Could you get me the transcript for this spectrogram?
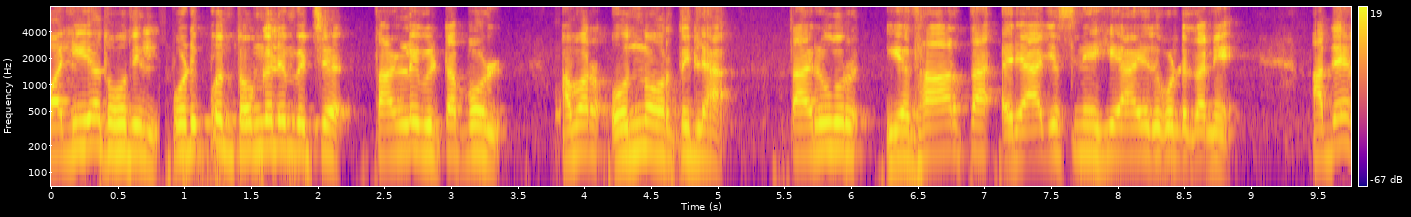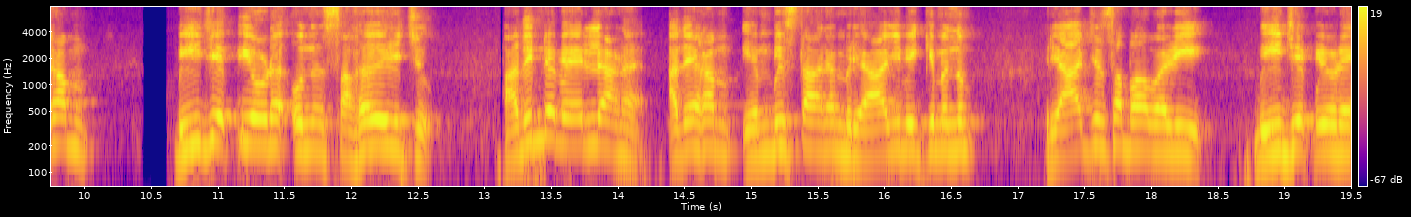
വലിയ തോതിൽ പൊടിപ്പും തൊങ്കലും വെച്ച് തള്ളിവിട്ടപ്പോൾ അവർ ഒന്നോർത്തില്ല. തരൂർ യഥാർത്ഥ രാജ്യസ്നേഹിയായതുകൊണ്ട് തന്നെ അദ്ദേഹം ബി ജെ പിയോട് ഒന്ന് സഹകരിച്ചു. അതിന്റെ പേരിലാണ് അദ്ദേഹം എം പി സ്ഥാനം രാജിവെക്കുമെന്നും രാജ്യസഭ വഴി ബി ജെ പിയുടെ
